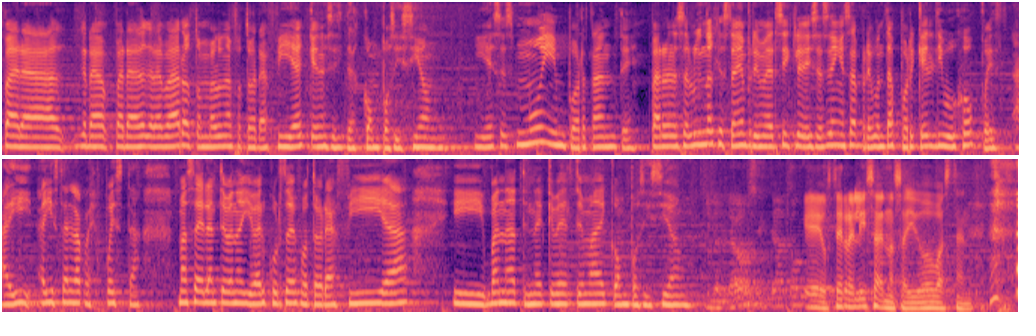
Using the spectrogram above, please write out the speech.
Para, gra- para grabar o tomar una fotografía que necesitas composición. Y eso es muy importante. Para los alumnos que están en primer ciclo y se hacen esa pregunta, ¿por qué el dibujo? Pues ahí, ahí está la respuesta. Más adelante van a llevar curso de fotografía y van a tener que ver el tema de composición. Y los trabajos en campo que usted realiza nos ayudó bastante.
